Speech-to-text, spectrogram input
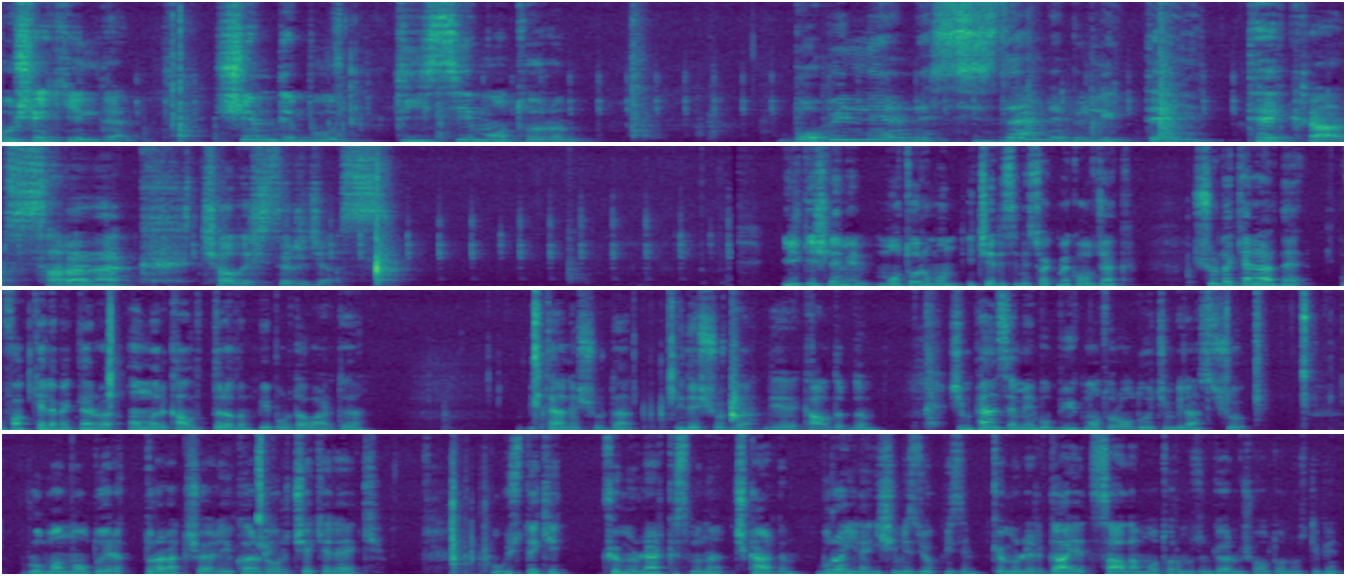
Bu şekilde. Şimdi bu DC motorun bobinlerini sizlerle birlikte tekrar sararak çalıştıracağız. İlk işlemim motorumun içerisini sökmek olacak. Şurada kenarda ufak kelebekler var. Onları kaldıralım. Bir burada vardı. Bir tane şurada. Bir de şurada diye kaldırdım. Şimdi pensemi bu büyük motor olduğu için biraz şu rulmanın olduğu yere durarak şöyle yukarı doğru çekerek bu üstteki kömürler kısmını çıkardım. Burayla işimiz yok bizim. Kömürleri gayet sağlam motorumuzun görmüş olduğunuz gibi.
